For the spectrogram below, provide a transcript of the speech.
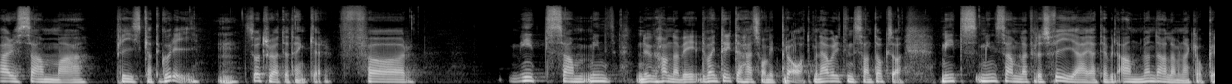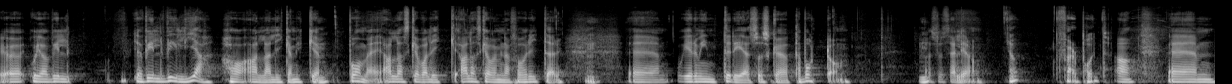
eh, samma priskategori. Så tror jag att jag tänker. För mitt sam, min, nu hamnar vi, det var inte riktigt det här som var mitt prat, men det här var lite intressant också. Mitt, min samlarfilosofi är att jag vill använda alla mina klockor och jag vill, jag vill vilja ha alla lika mycket på mig. Alla ska vara, lik, alla ska vara mina favoriter. Eh, och är de inte det så ska jag ta bort dem. Alltså sälja dem. Ja, fair point. Ja. Ehm,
